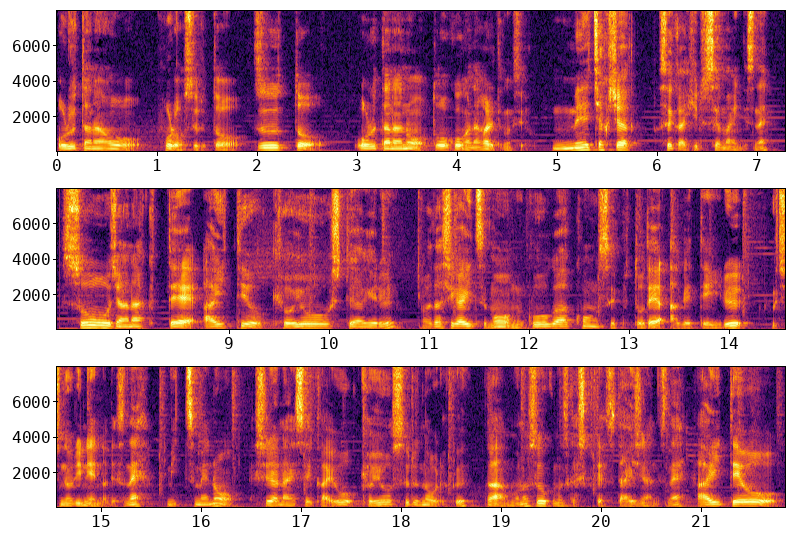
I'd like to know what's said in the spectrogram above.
オルタナをフォローすると、ずっとオルタナの投稿が流れてくるんですよ。めちゃくちゃ世界狭いんですね。そうじゃなくて相手を許容してあげる。私がいつも向こう側コンセプトで挙げているうちの理念のですね、3つ目の知らない世界を許容する能力がものすごく難しくて大事なんですね。相手を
